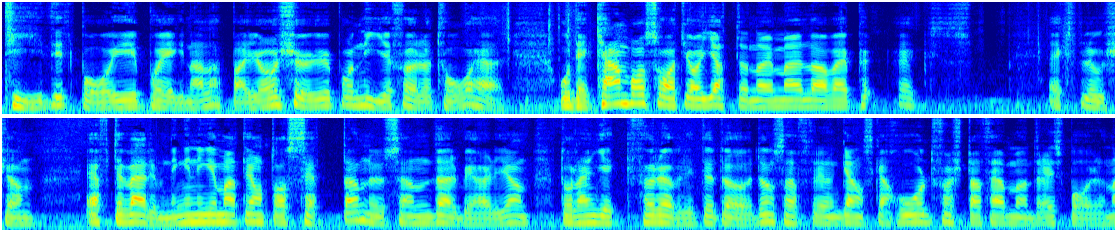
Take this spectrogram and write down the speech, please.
tidigt på i, på egna lappar. Jag kör ju på 9 före 2 här. Och det kan vara så att jag är jättenöjd med Love Ex- Explosion efter värmningen i och med att jag inte har sett den nu sedan derbyhelgen. Då den gick för övrigt i döden så efter en ganska hård första 500 i spåren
